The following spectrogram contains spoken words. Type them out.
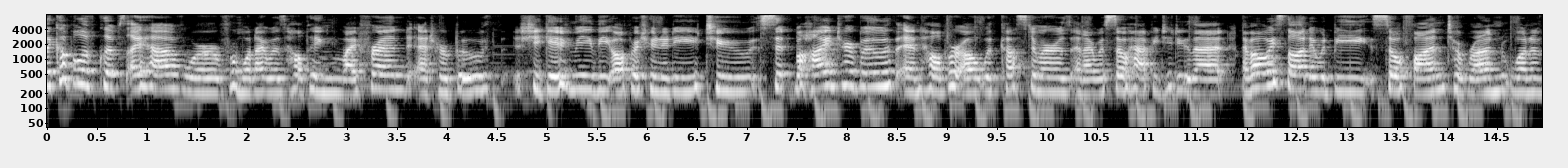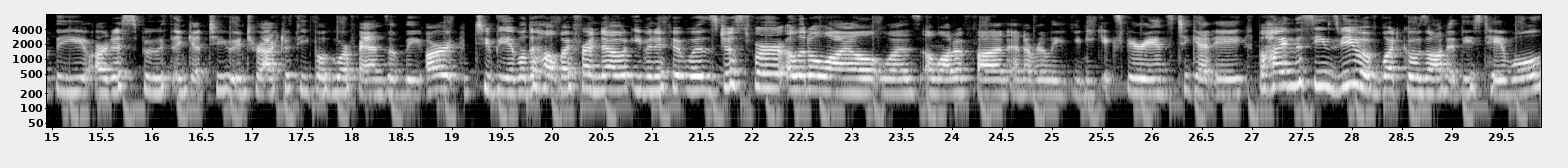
The couple of clips I have were from when I was helping my friend at her booth. She gave me the opportunity to sit behind her booth and help her out with customers and I was so happy to do that. I've always thought it would be so fun to run one of the artist's booth and get to interact with people who are fans of the art. To be able to help my friend out even if it was just for a little while was a lot of fun and a really unique experience to get a behind the scenes view of what goes on at these tables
